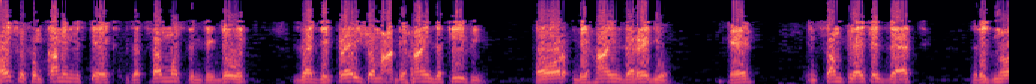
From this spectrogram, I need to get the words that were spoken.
Also from common mistakes that some Muslims they do it, that they pray Jum'ah behind the TV or behind the radio. Okay? In some places that there is no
